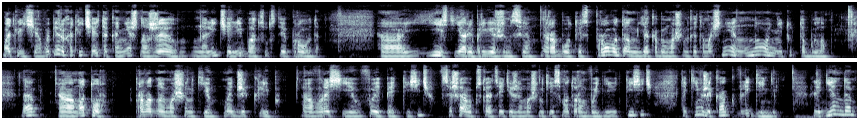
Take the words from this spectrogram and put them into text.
отличия. Во-первых, отличие это, конечно же, наличие либо отсутствие провода. А, есть ярые приверженцы работы с проводом, якобы машинка это мощнее, но не тут-то было. Да? А, мотор проводной машинки Magic Clip в России V5000, в США выпускаются эти же машинки с мотором V9000, таким же, как в Легенде. Легенда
